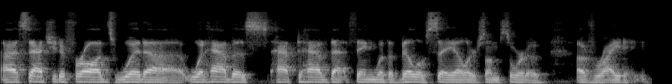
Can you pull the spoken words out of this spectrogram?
uh, statute of frauds would uh, would have us have to have that thing with a bill of sale or some sort of of writing.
